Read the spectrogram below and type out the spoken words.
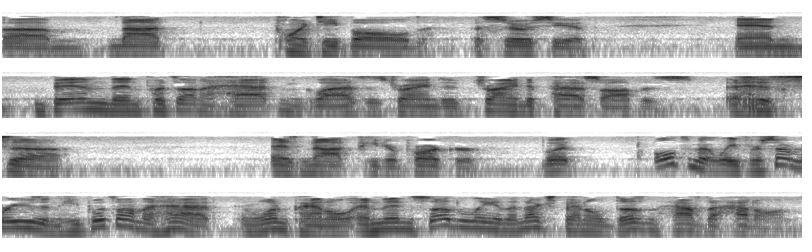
um, not pointy bald associate, and Ben then puts on a hat and glasses, trying to trying to pass off as as uh, as not Peter Parker, but ultimately, for some reason, he puts on the hat in one panel, and then suddenly in the next panel doesn't have the hat on.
